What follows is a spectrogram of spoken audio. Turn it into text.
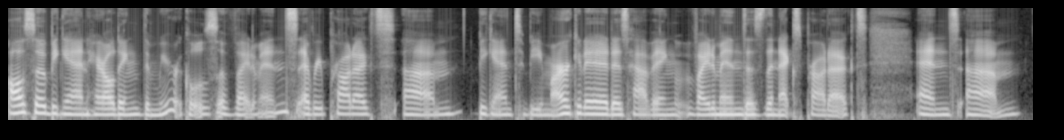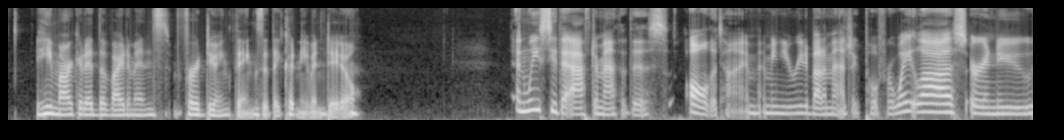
also began heralding the miracles of vitamins. Every product um, began to be marketed as having vitamins as the next product, and um, he marketed the vitamins for doing things that they couldn't even do. And we see the aftermath of this all the time. I mean, you read about a magic pill for weight loss or a new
